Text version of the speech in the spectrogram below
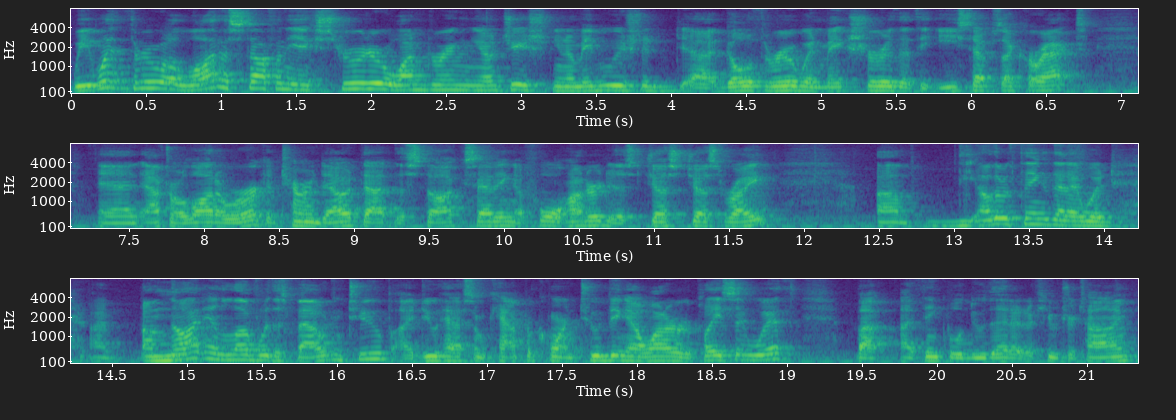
We went through a lot of stuff on the extruder wondering, you know, geez, you know, maybe we should uh, go through and make sure that the E-steps are correct. And after a lot of work, it turned out that the stock setting of 400 is just, just right. Um, the other thing that I would, I'm not in love with this Bowden tube. I do have some Capricorn tubing I want to replace it with, but I think we'll do that at a future time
